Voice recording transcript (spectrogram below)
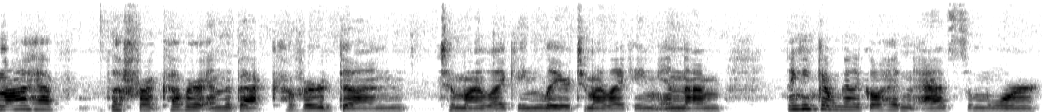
Now I have the front cover and the back cover done to my liking, layered to my liking, and I'm thinking I'm going to go ahead and add some more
